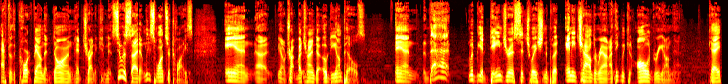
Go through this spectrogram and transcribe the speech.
after the court found that Dawn had tried to commit suicide at least once or twice, and uh, you know, try, by trying to OD on pills, and that would be a dangerous situation to put any child around. I think we can all agree on that. Okay.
